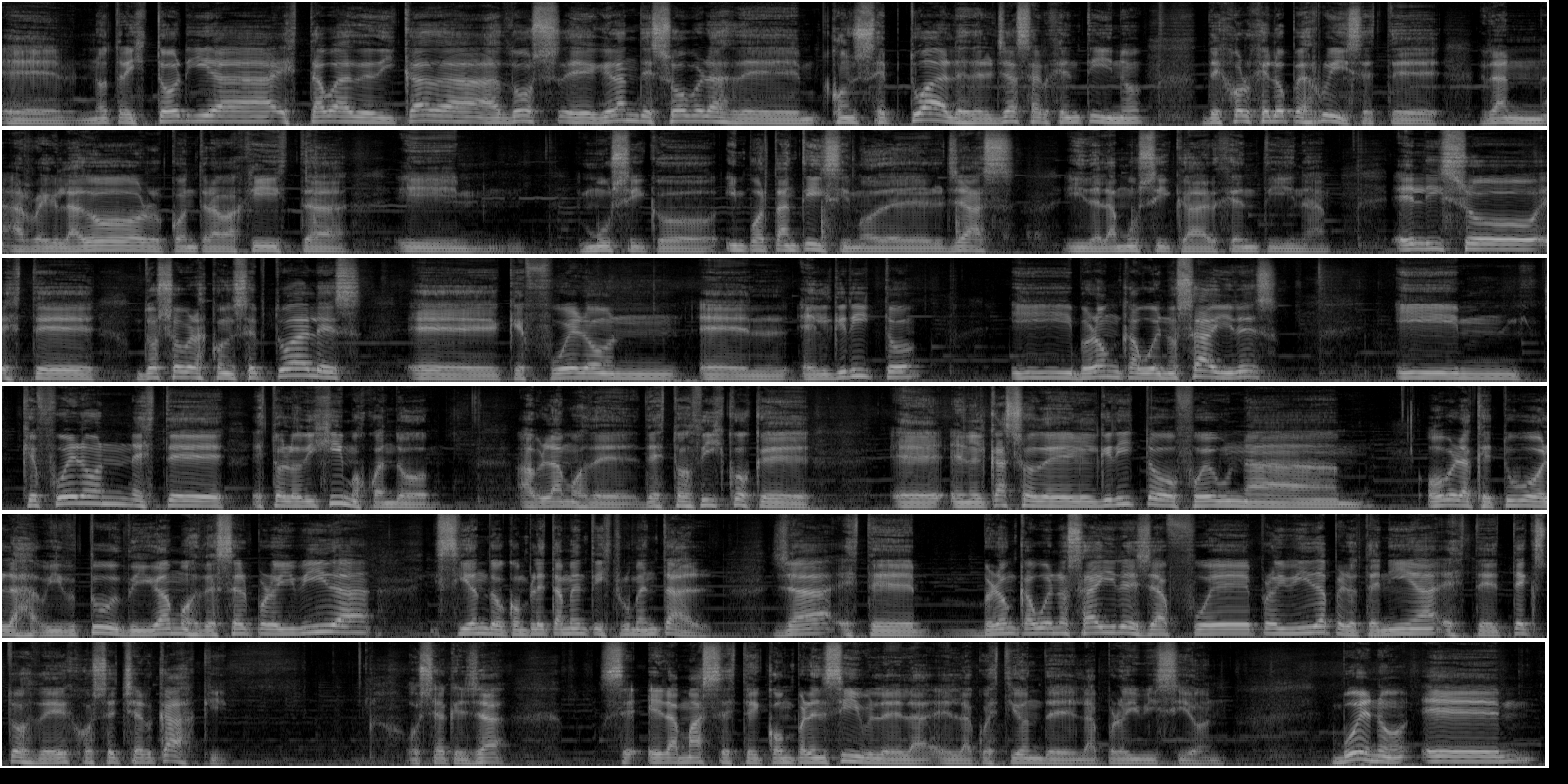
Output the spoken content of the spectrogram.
eh, otra historia estaba dedicada a dos eh, grandes obras conceptuales del jazz argentino de Jorge López Ruiz, este gran arreglador, contrabajista y músico importantísimo del jazz y de la música argentina. Él hizo este, dos obras conceptuales eh, que fueron el, Grito y Bronca Buenos Aires, y mm, que fueron, este, esto lo dijimos cuando hablamos de, estos discos, que eh, en el caso del Grito fue una obra que tuvo la virtud, digamos, de ser prohibida siendo completamente instrumental. Ya este, Bronca Buenos Aires ya fue prohibida, pero tenía este, textos de José Cherkassky. O sea que ya era más este, comprensible la, cuestión de la prohibición. Bueno, eh,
